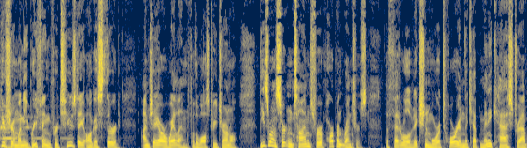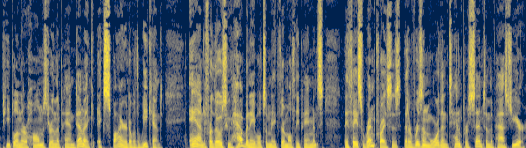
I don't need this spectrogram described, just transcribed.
Here's your money briefing for Tuesday, August 3rd. I'm J.R. Whalen for the Wall Street Journal. These are uncertain times for apartment renters. The federal eviction moratorium that kept many cash strapped people in their homes during the pandemic expired over the weekend. And for those who have been able to make their monthly payments, they face rent prices that have risen more than 10% in the past year.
